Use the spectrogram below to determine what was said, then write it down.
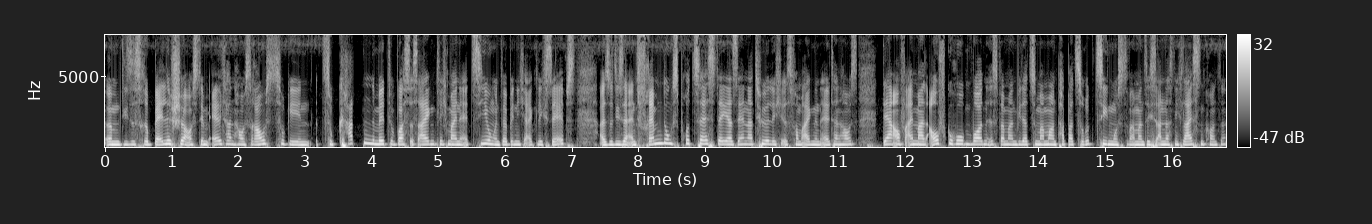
ähm, dieses Rebellische aus dem Elternhaus rauszugehen, zu cutten mit, was ist eigentlich meine Erziehung und wer bin ich eigentlich selbst. Also dieser Entfremdungsprozess, der ja sehr natürlich ist vom eigenen Elternhaus, der auf einmal aufgehoben worden ist, weil man wieder zu Mama und Papa zurückziehen musste, weil man sich anders nicht leisten konnte.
